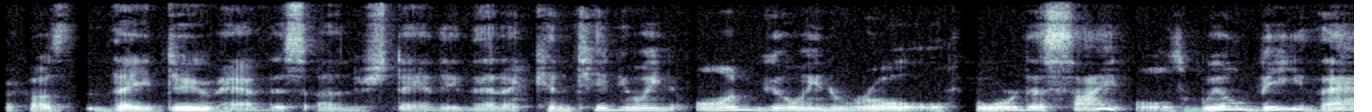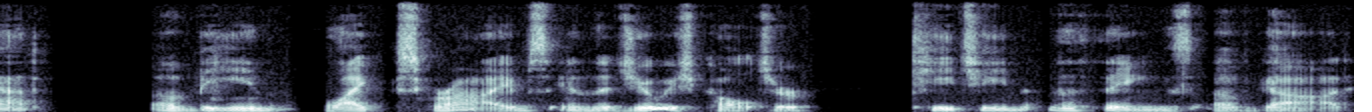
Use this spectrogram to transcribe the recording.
Because they do have this understanding that a continuing, ongoing role for disciples will be that of being like scribes in the Jewish culture, teaching the things of God.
